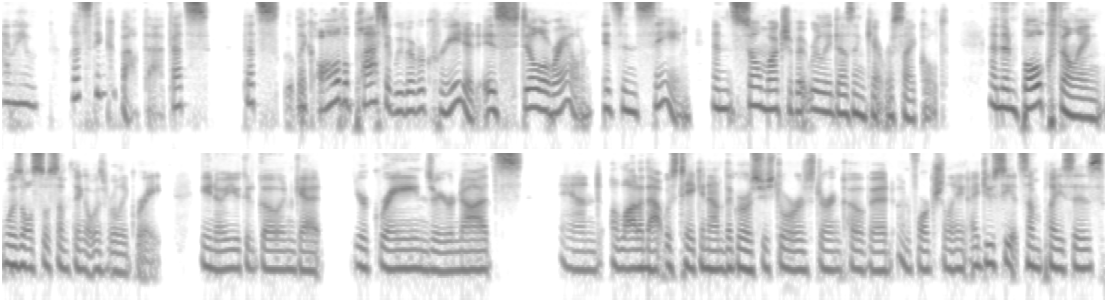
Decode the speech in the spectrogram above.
I mean, let's think about that. That's that's like all the plastic we've ever created is still around. It's insane. And so much of it really doesn't get recycled. And then bulk filling was also something that was really great. You know, you could go and get your grains or your nuts. And a lot of that was taken out of the grocery stores during COVID, unfortunately. I do see it some places.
